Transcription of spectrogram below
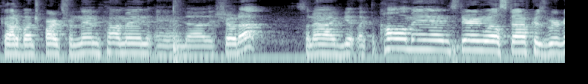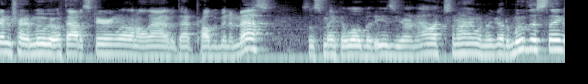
got a bunch of parts from them coming, and uh, they showed up. So now I can get like the column in, steering wheel stuff, because we were going to try to move it without a steering wheel and all that, but that'd probably been a mess. So let's make it a little bit easier on Alex and I when we go to move this thing.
